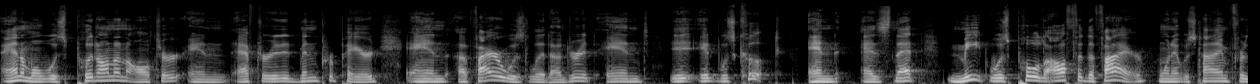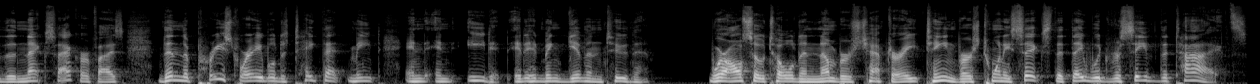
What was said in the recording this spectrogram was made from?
animal was put on an altar and after it had been prepared and a fire was lit under it and it, it was cooked. And as that meat was pulled off of the fire when it was time for the next sacrifice, then the priests were able to take that meat and, and eat it. It had been given to them. We're also told in Numbers chapter 18, verse 26, that they would receive the tithes.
